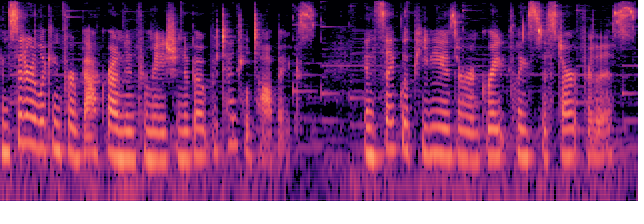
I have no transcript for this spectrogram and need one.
Consider looking for background information about potential topics. Encyclopedias are a great place to start for this.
